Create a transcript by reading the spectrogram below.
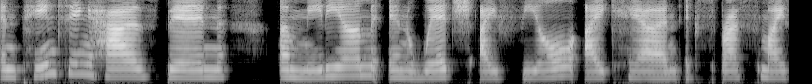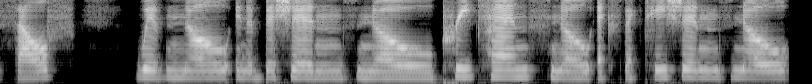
and painting has been a medium in which i feel i can express myself with no inhibitions no pretense no expectations no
